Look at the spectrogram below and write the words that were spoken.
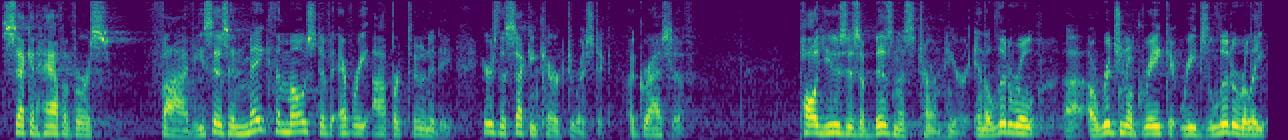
Second half of verse 5. He says, and make the most of every opportunity. Here's the second characteristic aggressive. Paul uses a business term here. In the literal uh, original Greek, it reads literally,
